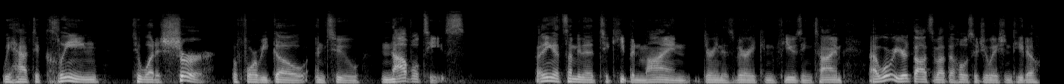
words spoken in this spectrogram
We have to cling to what is sure before we go into novelties. So I think that's something that to keep in mind during this very confusing time. Uh, what were your thoughts about the whole situation, Tito?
